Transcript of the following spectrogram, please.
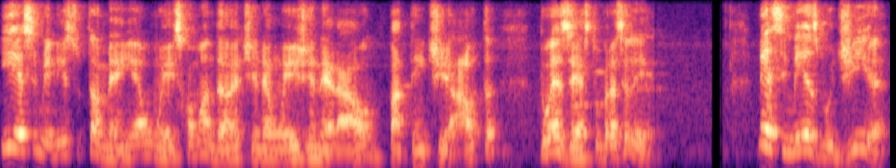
E esse ministro também é um ex-comandante, né, um ex-general, patente alta, do Exército Brasileiro. Nesse mesmo dia,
